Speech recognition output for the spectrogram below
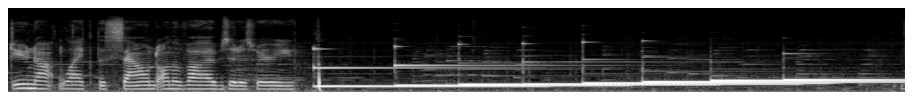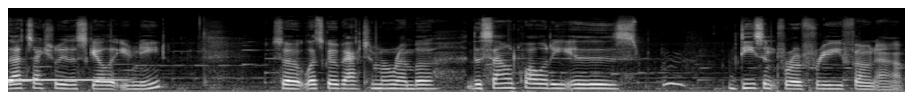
do not like the sound on the vibes. It is very. That's actually the scale that you need. So let's go back to marimba. The sound quality is decent for a free phone app.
